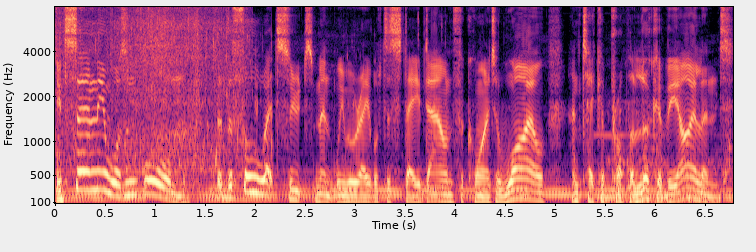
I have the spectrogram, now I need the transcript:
It certainly wasn't warm, but the full wetsuits meant we were able to stay down for quite a while and take a proper look at the island.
